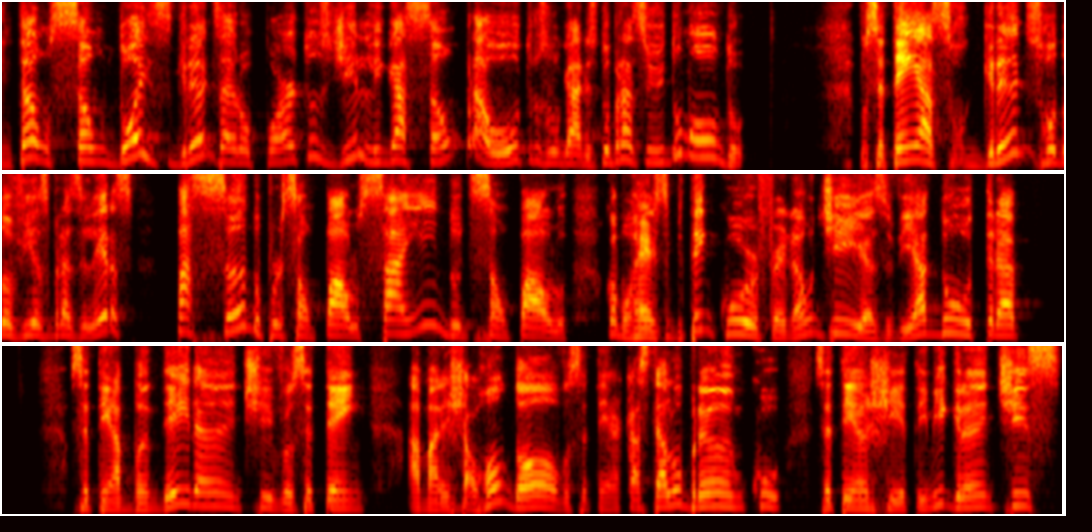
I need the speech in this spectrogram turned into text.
Então, são dois grandes aeroportos de ligação para outros lugares do Brasil e do mundo. Você tem as grandes rodovias brasileiras passando por São Paulo, saindo de São Paulo, como Regis Bittencourt, Fernão Dias, Via Dutra. Você tem a Bandeirante, você tem a Marechal Rondon, você tem a Castelo Branco, você tem a Anchieta Imigrantes.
